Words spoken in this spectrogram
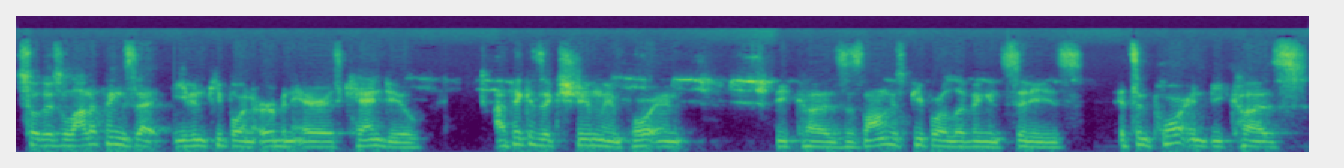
So there's a lot of things that even people in urban areas can do. I think is extremely important because as long as people are living in cities, it's important because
